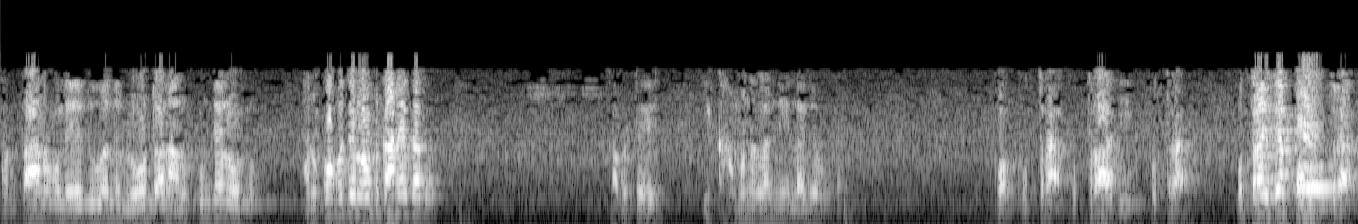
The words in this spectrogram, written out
సంతానము లేదు అని లోటు అని అనుకుంటే లోటు. అనుకోకపోతే లోటు కానే కాదు. కాబట్టి ఈ కామనలన్నీ ఇలాగే ఉంటాయి. పుత్ర పుత్రాది పుత్ర. పుత్ర అయితే పౌత్ర.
